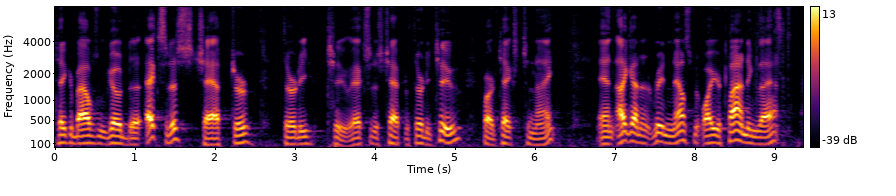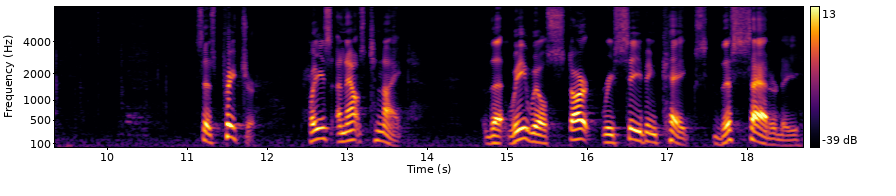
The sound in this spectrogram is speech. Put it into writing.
Take your Bibles and go to Exodus chapter 32. Exodus chapter 32 for our text tonight. And I got to read an announcement while you're finding that. It says, Preacher, please announce tonight that we will start receiving cakes this Saturday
